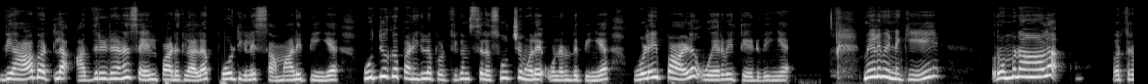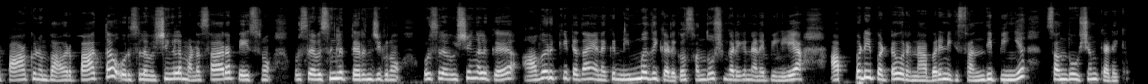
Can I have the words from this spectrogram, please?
வியாபாரத்தில் அதிரடியான செயல்பாடுகளால் போட்டிகளை சமாளிப்பீங்க. உத்தியோக பணிகளை பொறுத்த வரைக்கும் சில சூட்சங்களை உணர்ந்துப்பீங்க. உழைப்பால உயர்வை தேடுவீங்க. மேலும் இன்னைக்கு ரொம்ப நாளா ஒருத்தர் பார்க்கணும். அவரை பார்த்தா ஒரு சில விஷயங்களை மனசார பேசணும் ஒரு சில விஷயங்களை தெரிஞ்சுக்கணும். ஒரு சில விஷயங்களுக்கு அவர்கிட்ட தான் எனக்கு நிம்மதி கிடைக்கும் சந்தோஷம் கிடைக்கும்னு நினைப்பீங்க இல்லையா? அப்படிப்பட்ட ஒரு நபரை இன்னைக்கு சந்திப்பீங்க. சந்தோஷம் கிடைக்கும்.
